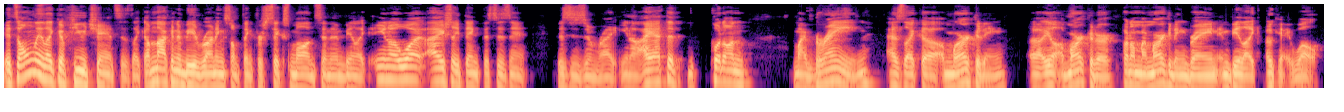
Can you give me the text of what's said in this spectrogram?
it's only like a few chances. Like I'm not going to be running something for six months and then being like, you know what? I actually think this isn't, this isn't right. You know, I have to put on my brain as like a, a marketing, uh, you know, a marketer, put on my marketing brain and be like, okay, well,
